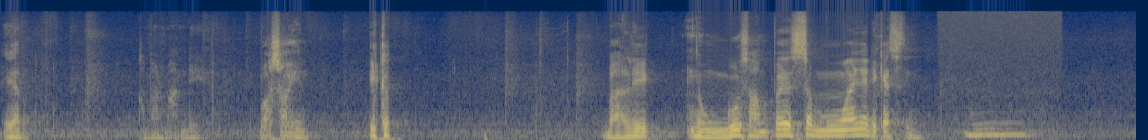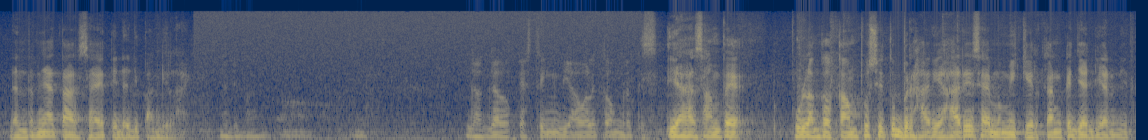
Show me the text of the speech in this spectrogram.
Iya, Pak. Kamar mandi, basahin, ikat. Balik, nunggu sampai semuanya di casting. Dan ternyata saya tidak dipanggil lagi. Gagal casting di awal itu om berarti. ya sampai pulang ke kampus itu berhari-hari saya memikirkan kejadian itu.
